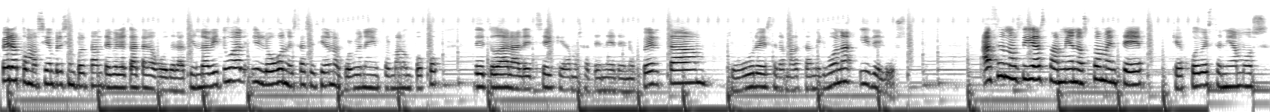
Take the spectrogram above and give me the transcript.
pero como siempre es importante ver el catálogo de la tienda habitual y luego en esta sección nos vuelven a informar un poco de toda la leche que vamos a tener en oferta, yogures de la marca Milbona y de Luz. Hace unos días también os comenté que el jueves teníamos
